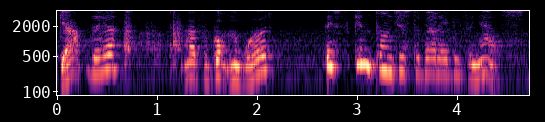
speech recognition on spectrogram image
gap there, I've forgotten the word. They've skimped on just about everything else.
